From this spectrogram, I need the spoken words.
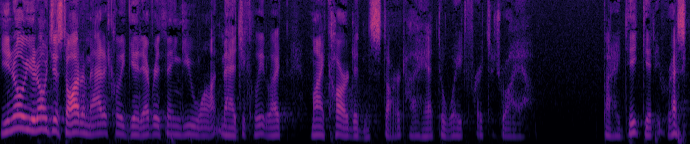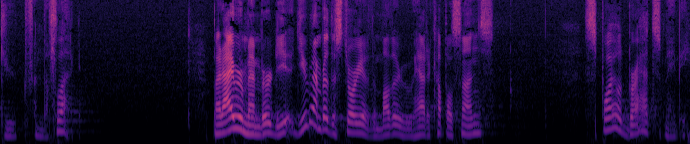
You know, you don't just automatically get everything you want magically, like my car didn't start. I had to wait for it to dry out. But I did get it rescued from the flood. But I remember, do you, do you remember the story of the mother who had a couple sons? Spoiled brats, maybe.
